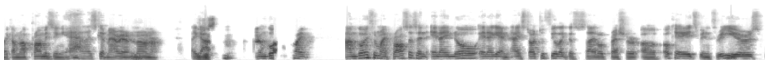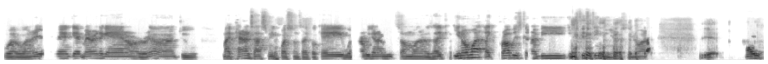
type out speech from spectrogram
Like I'm not promising, yeah, let's get married. Mm. No, no, no. Like just... I'm, I'm going through my I'm going through my process and, and I know and again I start to feel like the societal pressure of okay it's been three years well, when are you gonna get married again or uh, do my parents ask me questions like okay when are we gonna meet someone I was like you know what like probably it's gonna be in 15 years you know what yeah I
